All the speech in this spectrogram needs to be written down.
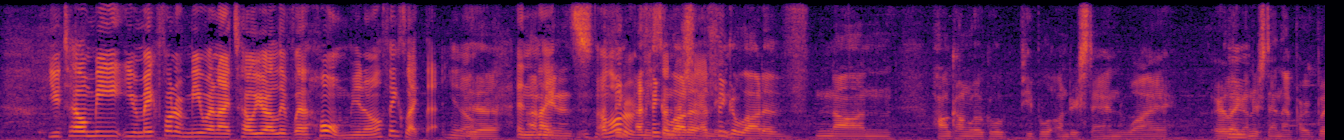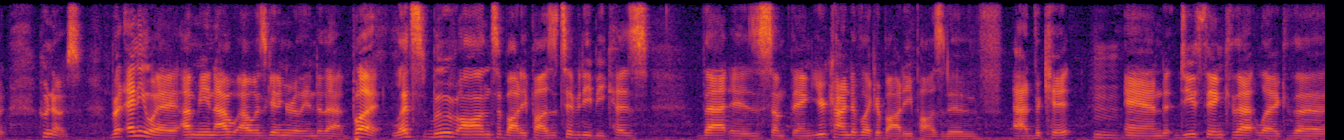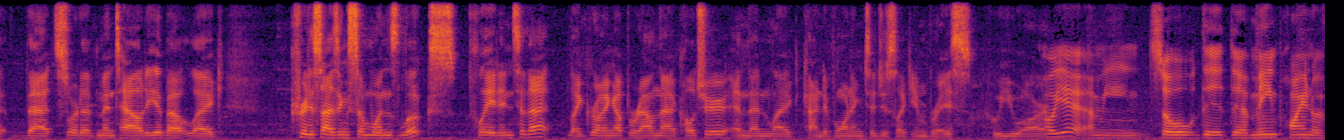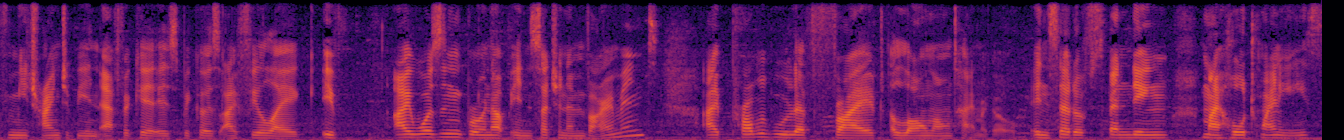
You tell me, you make fun of me when I tell you I live at home. You know, things like that. You know. Yeah, And I like mean, it's, a I lot think, of I think a lot of I think a lot of non Hong Kong local people understand why, or like Mm. understand that part. But who knows? But anyway, I mean, I, I was getting really into that. But let's move on to body positivity because that is something you're kind of like a body positive advocate. Mm. And do you think that like the that sort of mentality about like criticizing someone's looks played into that like growing up around that culture and then like kind of wanting to just like embrace who you are Oh yeah, I mean, so the the main point of me trying to be an advocate is because I feel like if I wasn't growing up in such an environment, I probably would have thrived a long, long time ago. Instead of spending my whole twenties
